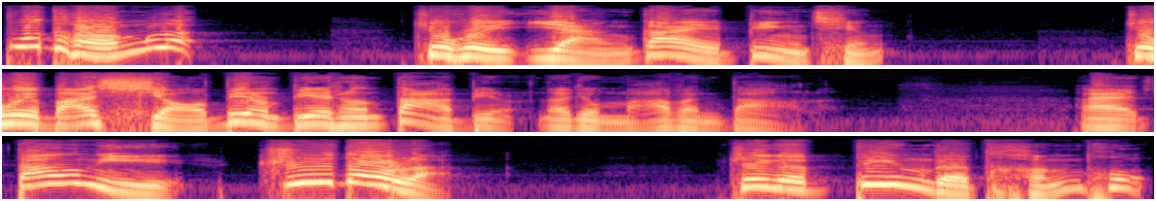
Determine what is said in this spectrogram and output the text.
不疼了，就会掩盖病情。就会把小病憋成大病，那就麻烦大了。哎，当你知道了这个病的疼痛，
